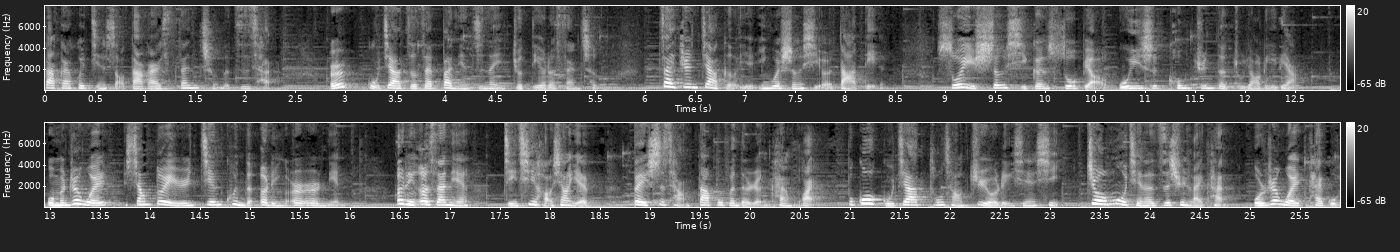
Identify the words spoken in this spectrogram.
大概会减少大概三成的资产，而股价则在半年之内就跌了三成，债券价格也因为升息而大跌，所以升息跟缩表无疑是空军的主要力量。我们认为，相对于艰困的二零二二年、二零二三年，景气好像也被市场大部分的人看坏。不过，股价通常具有领先性。就目前的资讯来看，我认为台股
